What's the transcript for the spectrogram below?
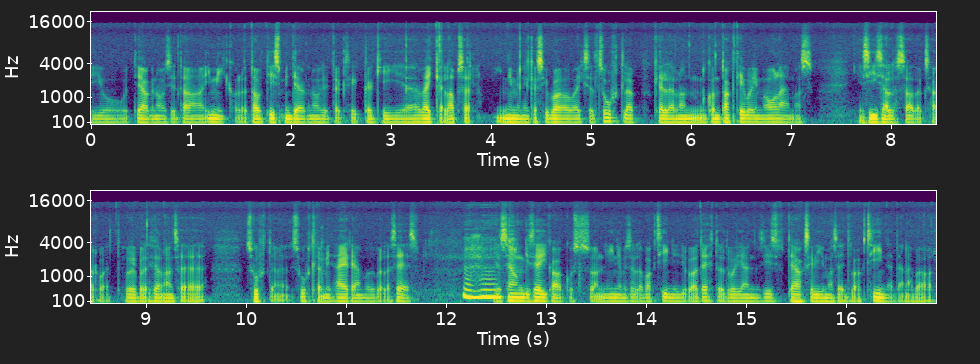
ju diagnoosida imikul, et autismi diagnoositakse ikkagi väikelapsel, inimene, kes juba vaikselt suhtleb, kellel on kontaktivõime olemas ja siis alles saadakse aru, et võib-olla seal on see suht-, suhtlemishäire on võib-olla sees mm. -hmm. ja see ongi see iga, kus on inimesele vaktsiinid juba tehtud või on siis, tehakse viimaseid vaktsiine tänapäeval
